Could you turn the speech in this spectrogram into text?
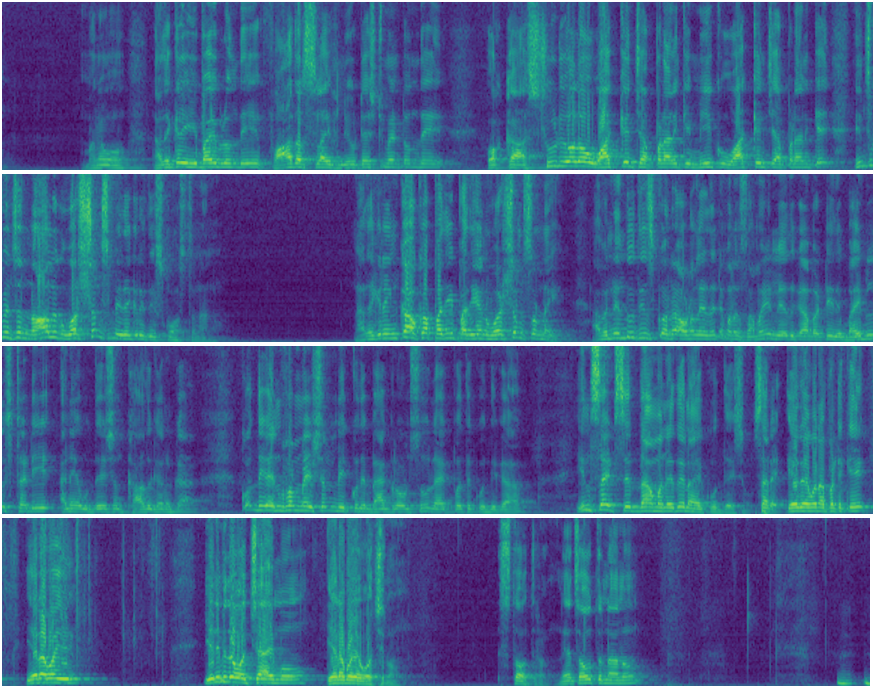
మనం నా దగ్గర ఈ బైబిల్ ఉంది ఫాదర్స్ లైఫ్ న్యూ టెస్ట్మెంట్ ఉంది ఒక స్టూడియోలో వాక్యం చెప్పడానికి మీకు వాక్యం చెప్పడానికి ఇంచుమించు నాలుగు వర్షన్స్ మీ దగ్గర తీసుకొని వస్తున్నాను నా దగ్గర ఇంకా ఒక పది పదిహేను వర్షన్స్ ఉన్నాయి. అవన్నీ ఎందుకు తీసుకొని రావడం లేదంటే మనకు సమయం లేదు కాబట్టి ఇది బైబిల్ స్టడీ అనే ఉద్దేశం కాదు కనుక కొద్దిగా ఇన్ఫర్మేషన్ మీకు కొద్ది బ్యాక్గ్రౌండ్స్ లేకపోతే కొద్దిగా ఇన్సైట్స్ ఇద్దామనేదే నా యొక్క ఉద్దేశం. సరే ఏదేమైనప్పటికీ ఇరవై ఎనిమిదో అధ్యాయము ఇరవై వచనం. స్తోత్రం. నేను చదువుతున్నాను.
